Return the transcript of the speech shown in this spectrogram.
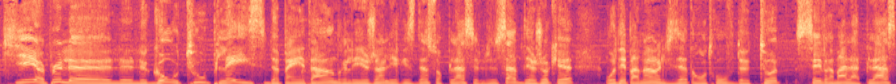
qui est un peu le, le- le go-to place de Pintendre. Les gens, les résidents sur place, ils savent déjà que au dépanneur Lisette, on trouve de tout. C'est vraiment la place.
